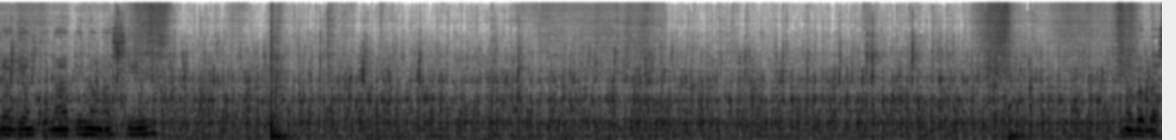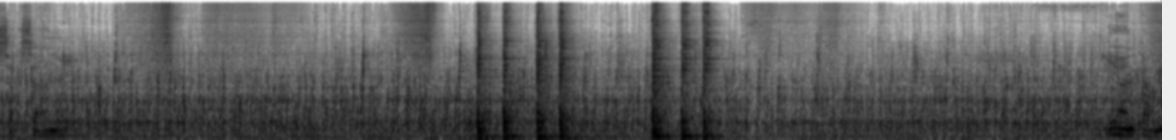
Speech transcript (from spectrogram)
Lagyan po natin ng asin. Nababasak sa ano. Yan, tama.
